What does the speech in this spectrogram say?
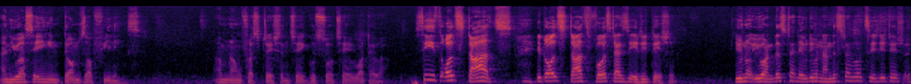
and you are saying in terms of feelings. હમણાં હું frustration છે ગુસ્સો છે whatever. See, it all starts. It all starts first as irritation. You know, you understand, everyone understands what's irritation?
